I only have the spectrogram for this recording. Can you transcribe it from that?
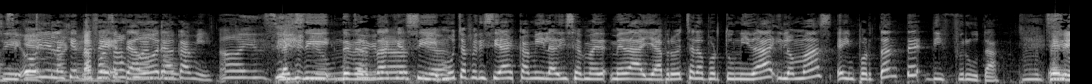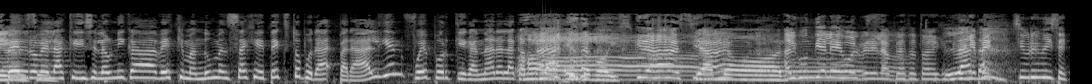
Sí, que, oye, la gente La te, te la adora. Cami. Ay, La- sí, de muchas verdad que sí. Muchas felicidades, Camila, dice Me- Medalla. Aprovecha la oportunidad y lo más e importante, disfruta. El gracias. Pedro Velázquez dice, la única vez que mandó un mensaje de texto por a- para alguien fue porque ganara la Camila Oh. en The Voice. Gracias. Amor. Algún día le devolveré la plata a toda la gente. La me- siempre me dicen,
